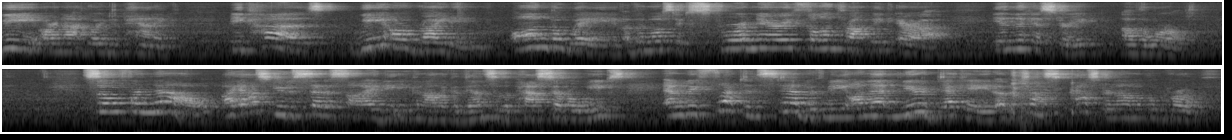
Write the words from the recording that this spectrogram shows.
we are not going to panic because we are riding on the wave of the most extraordinary philanthropic era in the history of the world. So for now, I ask you to set aside the economic events of the past several weeks and reflect instead with me on that near decade of just astronomical growth.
